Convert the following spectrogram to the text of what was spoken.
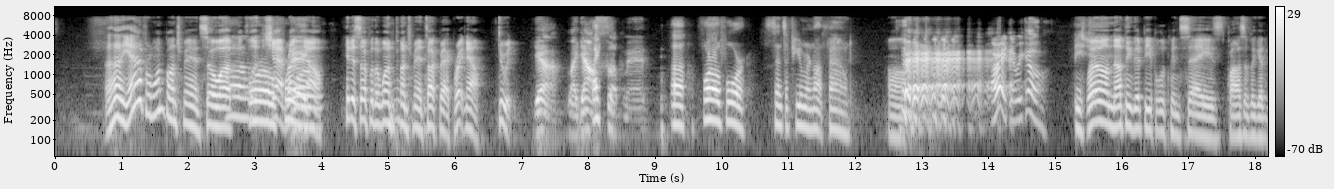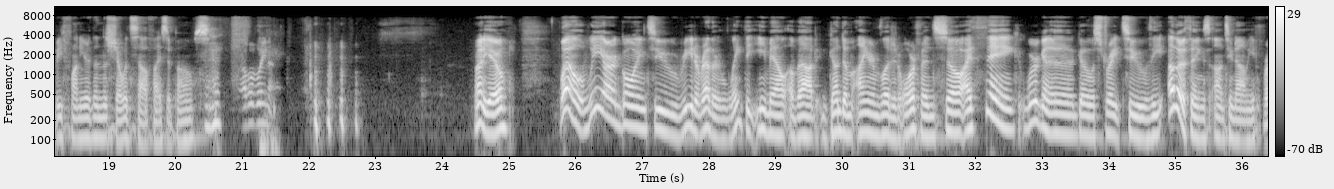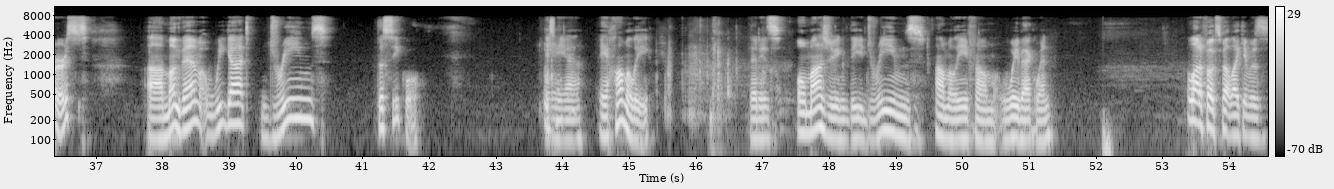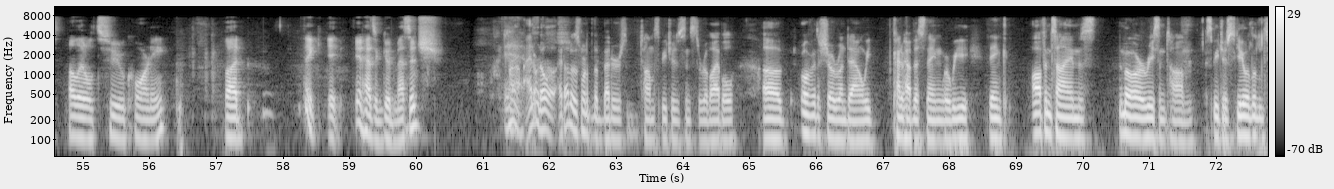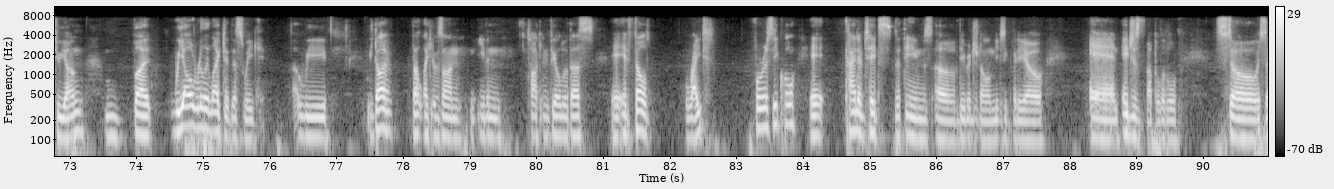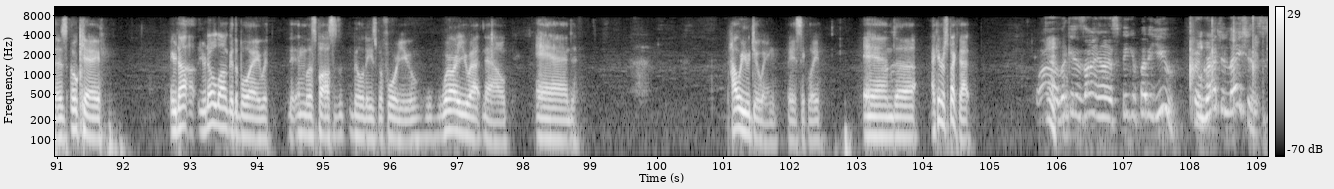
Uh, yeah, for One Punch Man. So, uh, Oh, Flip chat right 404. now. Hit us up with a One Punch Man talkback right now. Do it. Yeah, like y'all I- suck, man. Uh, 404. Sense of humor not found. Uh, All right, there we go. Well, nothing that people can say is possibly going to be funnier than the show itself, I suppose. Probably not. Radio. Well, we are going to read a rather lengthy email about Gundam Iron Blooded Orphans, so I think we're going to go straight to the other things on Toonami first. Uh, among them, we got Dreams, the sequel. A, uh, a homily that is homaging the Dreams homily from way back when. A lot of folks felt like it was a little too corny, but I think it, it has a good message. yeah. I don't know. I thought it was one of the better Tom speeches since the revival. Uh, over the show rundown, we kind of have this thing where we think oftentimes the more recent Tom speeches skew a little too young, but we all really liked it this week. Uh, we we thought it felt like it was on even talking field with us. It, it felt right for a sequel. It kind of takes the themes of the original music video and ages them up a little. So it says, okay, you're not you're no longer the boy with the endless possibilities before you. Where are you at now? And how are you doing, basically? And uh, I can respect that. wow, look at Zion speaking for the youth. Congratulations.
